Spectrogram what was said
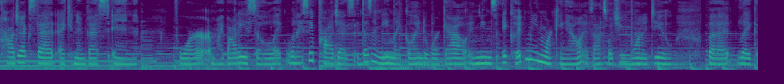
projects that I can invest in for my body. So, like when I say projects, it doesn't mean like going to work out. It means it could mean working out if that's what you want to do. But like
